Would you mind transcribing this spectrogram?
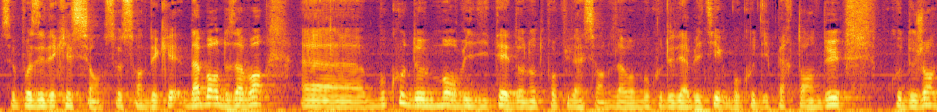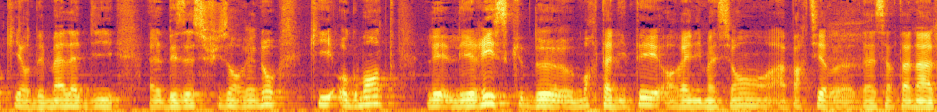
Se poser des questions. Ce sont d'abord nous avons euh, beaucoup de morbidité dans notre population. Nous avons beaucoup de diabétiques, beaucoup d'hypertendus, beaucoup de gens qui ont des maladies, euh, des insuffisants rénaux qui augmentent les, risques de mortalité en réanimation à partir euh, d'un certain âge.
